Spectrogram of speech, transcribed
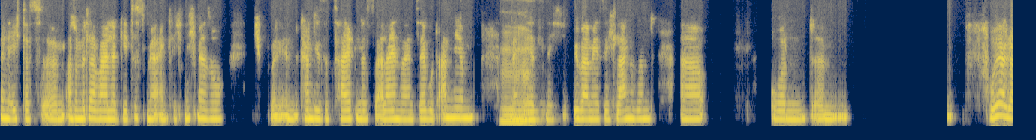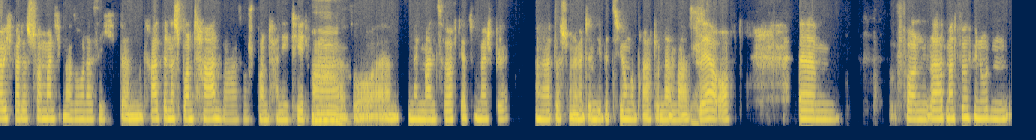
wenn ich das, ähm, also mittlerweile geht es mir eigentlich nicht mehr so. Ich kann diese Zeiten des Alleinseins sehr gut annehmen, mhm. wenn wir mhm. jetzt nicht übermäßig lang sind. Äh, und ähm, früher, glaube ich, war das schon manchmal so, dass ich dann, gerade wenn es spontan war, so Spontanität war, mhm. so, ähm, mein Mann surft ja zum Beispiel und hat das schon mit in die Beziehung gebracht und dann war es sehr oft ähm, von, da hat man fünf Minuten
